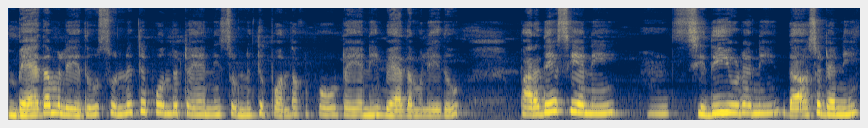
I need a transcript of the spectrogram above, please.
భేదము లేదు. సున్నితి పొందుటయని సున్నితి పొందకపోవుటయని భేదము లేదు. పరదేశి అని సిధియుడని దాసుడని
